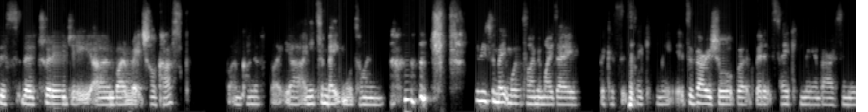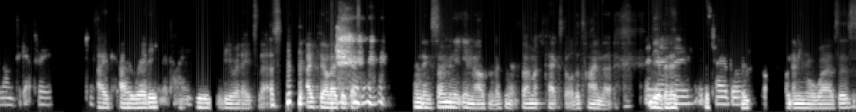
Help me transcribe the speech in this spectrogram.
this the trilogy um, by Rachel Cusk, but I'm kind of like yeah I need to make more time. I need to make more time in my day because it's taking me. It's a very short book, but it's taking me embarrassingly long to get through. I I really the time. really relate to that. I feel like sending so many emails and looking at so much text all the time that I the know, ability it's terrible any more words is,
